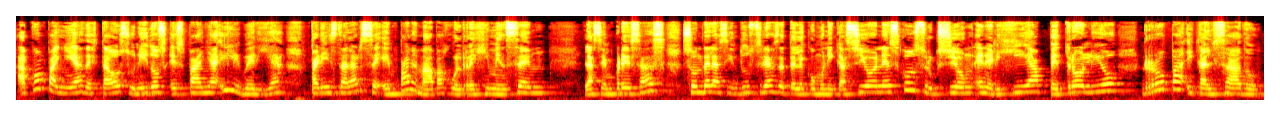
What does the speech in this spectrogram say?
a compañías de Estados Unidos, España y Liberia para instalarse en Panamá bajo el régimen SEM. Las empresas son de las industrias de telecomunicaciones, construcción, energía, petróleo, ropa y calzado.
